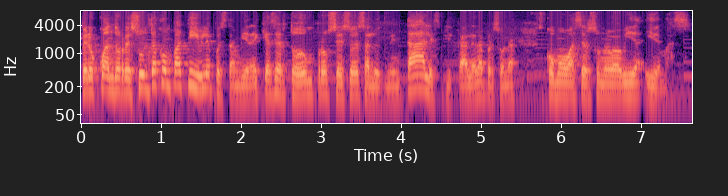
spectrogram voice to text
Pero cuando resulta compatible, pues también hay que hacer todo un proceso de salud mental, explicarle a la persona cómo va a ser su nueva vida y demás.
